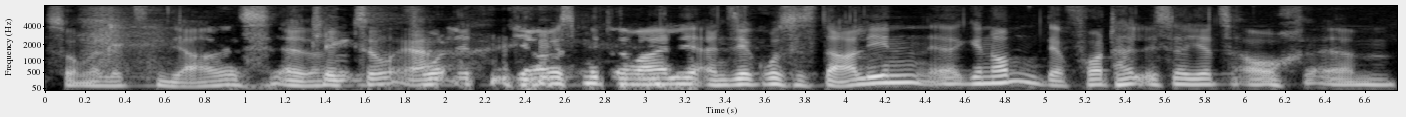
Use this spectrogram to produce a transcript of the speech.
Sommer letzten Jahres. Äh, Klingt so, ja. Vorletzten Jahres mittlerweile ein sehr großes Darlehen äh, genommen. Der Vorteil ist ja jetzt auch, ähm,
